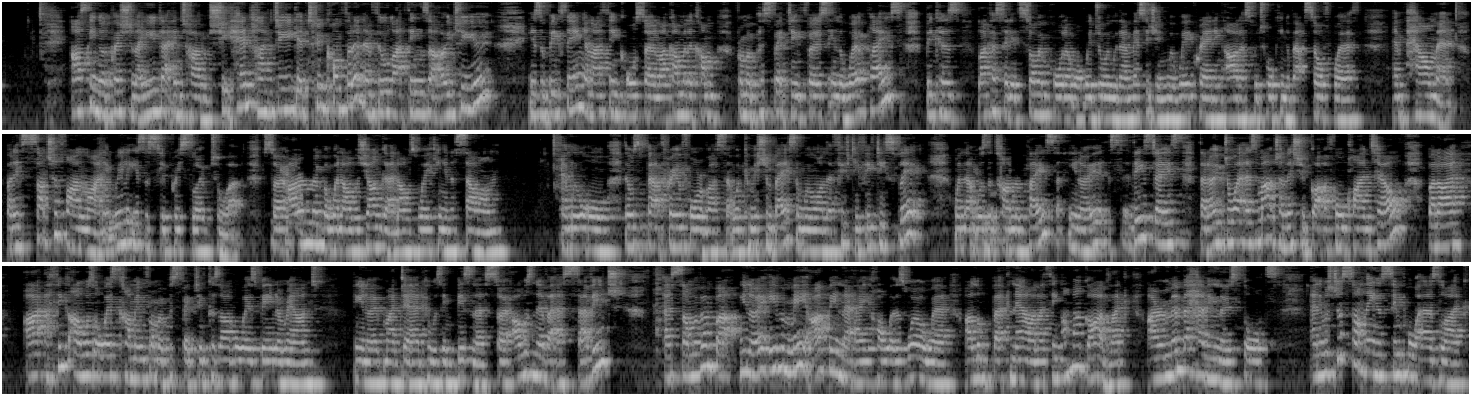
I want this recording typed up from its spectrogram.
asking a question are you that entitled shithead like do you get too confident and feel like things are owed to you is a big thing. And i think also like i'm going to come from a perspective first in the workplace because like i said it's so important what we're doing with our messaging. Where we're creating artists we're talking about self-worth empowerment. But it's such a fine line. It really is a slippery slope to it. So i remember when i was younger and i was working in a salon and we were all there was about three or four of us that were commission based and we were on the 50-50 split when that was the time and place you know these days they don't do it as much unless you've got a full clientele but i i, I think i was always coming from a perspective because i've always been around you know my dad who was in business so i was never as savage as some of them. But, you know, even me, I've been that a hole as well, where I look back now and I think, oh my God, like I remember having those thoughts and it was just something as simple as like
